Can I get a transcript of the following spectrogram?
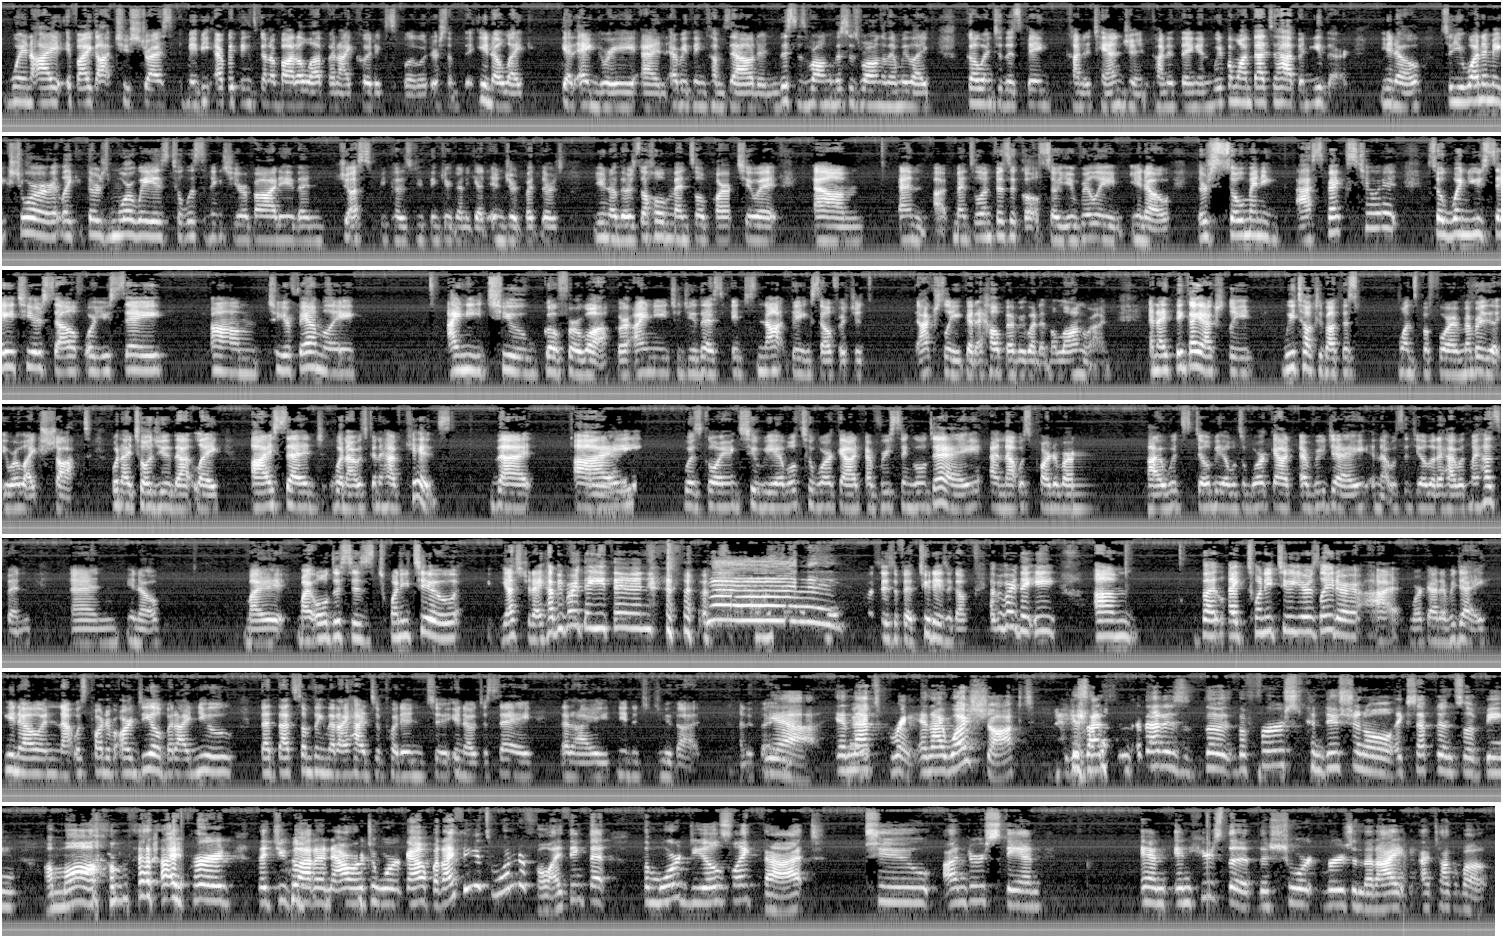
when i if i got too stressed maybe everything's gonna bottle up and i could explode or something you know like get angry and everything comes out and this is wrong this is wrong and then we like go into this big kind of tangent kind of thing and we don't want that to happen either you know? So you want to make sure like there's more ways to listening to your body than just because you think you're going to get injured but there's you know there's the whole mental part to it um and uh, mental and physical. So you really you know there's so many aspects to it. So when you say to yourself or you say um to your family i need to go for a walk or i need to do this. It's not being selfish. It's actually going to help everyone in the long run. And i think i actually we talked about this once before. I remember that you were like shocked when I told you that like I said when I was going to have kids that oh, I was going to be able to work out every single day and that was part of our I would still be able to work out every day and that was the deal that I had with my husband. And you know my my oldest is 22 yesterday. Happy birthday Ethan. Yay! Today's the 5th, 2 days ago. Happy birthday E. Um but like 22 years later i work out every day you know and that was part of our deal but i knew that that's something that i had to put into you know to say that i needed to do that kind of thing Yeah, and right? that's great. And I was shocked because that's that is the the first conditional acceptance of being a mom that I've heard that you got an hour to work out. But I think it's wonderful. I think that the more deals like that to understand and and here's the the short version that I I talk about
